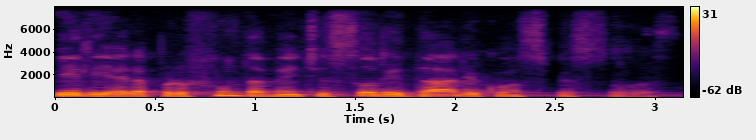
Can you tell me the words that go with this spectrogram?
Ele era profundamente solidário com as pessoas.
